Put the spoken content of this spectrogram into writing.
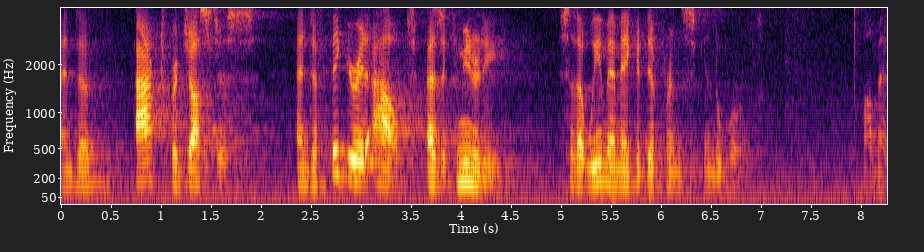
and to act for justice, and to figure it out as a community so that we may make a difference in the world. Amen.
